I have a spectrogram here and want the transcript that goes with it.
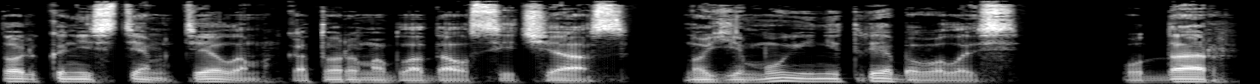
Только не с тем телом, которым обладал сейчас, но ему и не требовалось. Удар,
